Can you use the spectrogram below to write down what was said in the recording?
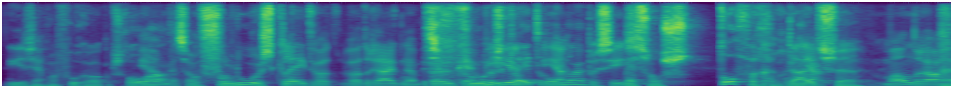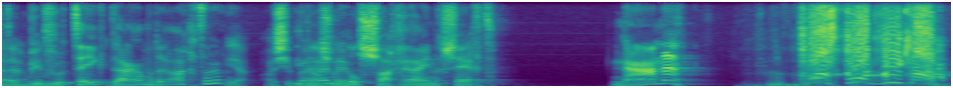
Die je zeg maar vroeger ook op school Ja, had. met zo'n vloers kleed wat, wat ruikt naar Met zo'n peuk en bier. eronder. Ja, precies. Met zo'n stoffige Duitse ja, man erachter. eh, met- bibliotheekdame erachter. ja, als je Die bij dan zo een- heel zagrijnig zegt... Namen! Transportwieter!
